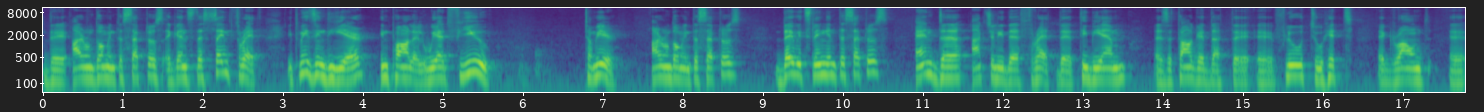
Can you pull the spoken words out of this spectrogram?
the Iron Dome interceptors against the same threat. It means in the air, in parallel, we had few Tamir Iron Dome interceptors, David Sling interceptors, and uh, actually the threat, the TBM as a target that uh, uh, flew to hit a ground uh,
